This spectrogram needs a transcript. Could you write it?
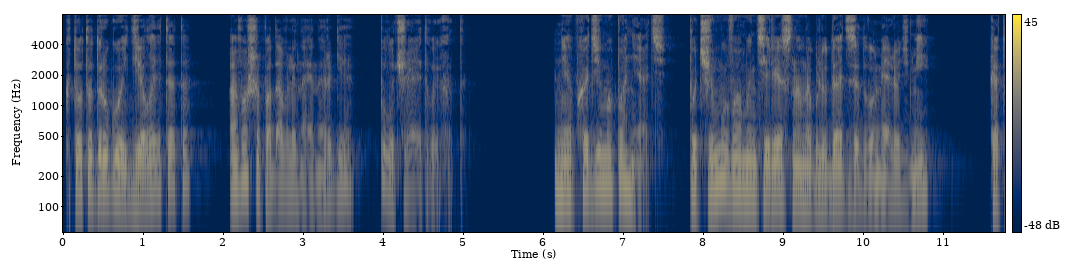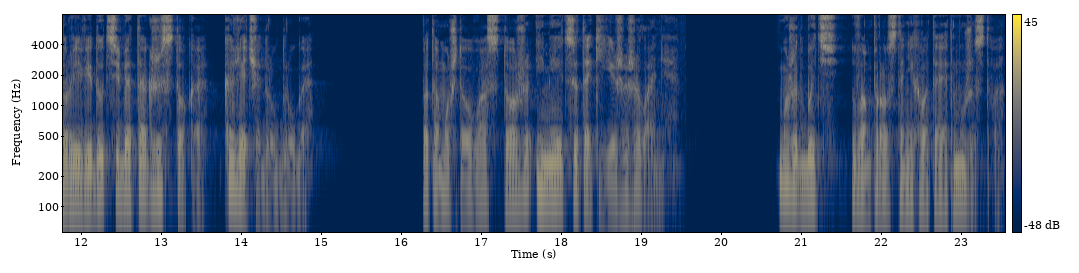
кто-то другой делает это, а ваша подавленная энергия получает выход. Необходимо понять, почему вам интересно наблюдать за двумя людьми, которые ведут себя так жестоко, калеча друг друга. Потому что у вас тоже имеются такие же желания. Может быть, вам просто не хватает мужества.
